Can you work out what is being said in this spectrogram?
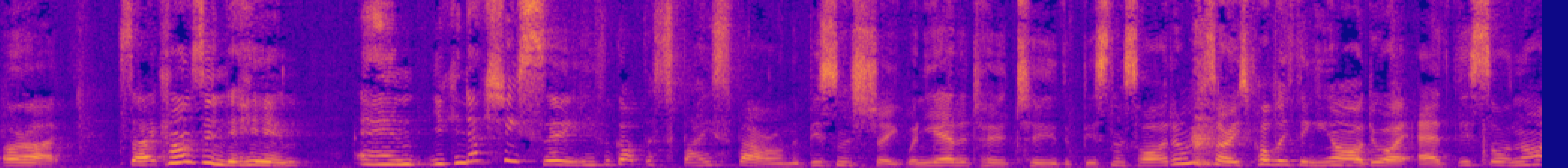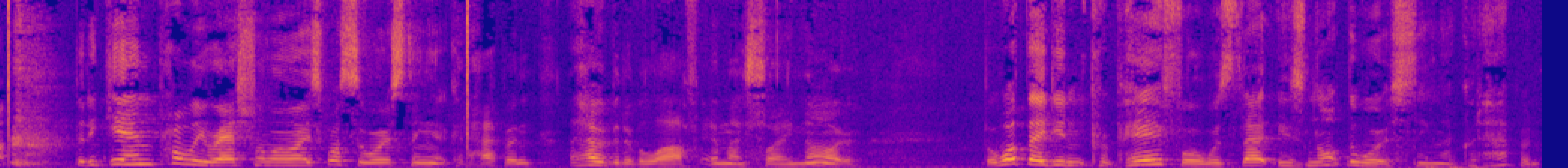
All right, so it comes into him, and you can actually see he forgot the space bar on the business sheet when he added her to the business item. So he's probably thinking, oh, do I add this or not? But again, probably rationalise what's the worst thing that could happen. They have a bit of a laugh and they say no. But what they didn't prepare for was that is not the worst thing that could happen.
